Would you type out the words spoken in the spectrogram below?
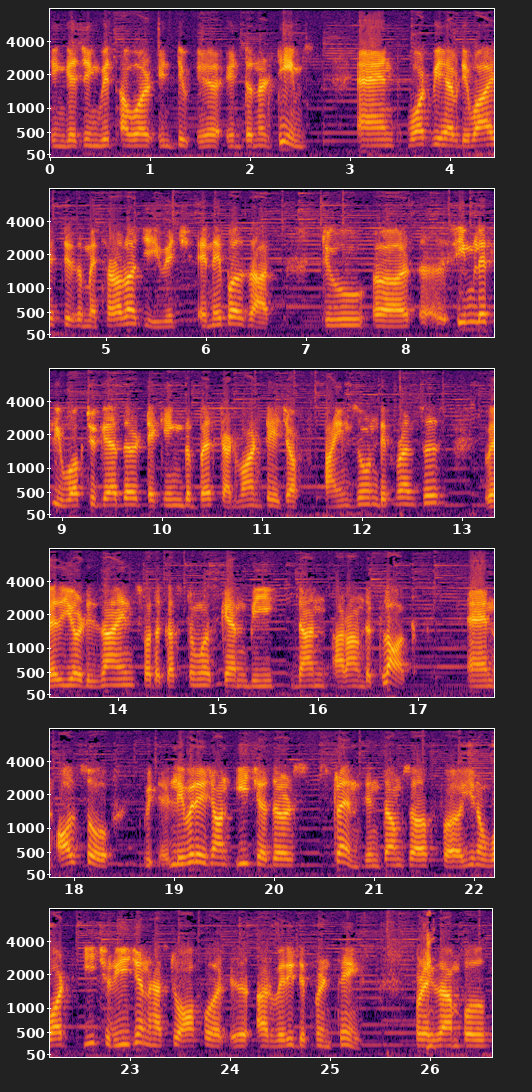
engaging with our uh, internal teams. And what we have devised is a methodology which enables us to uh, uh, seamlessly work together, taking the best advantage of time zone differences, where your designs for the customers can be done around the clock, and also leverage on each other's strengths in terms of uh, you know what each region has to offer uh, are very different things. For example,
